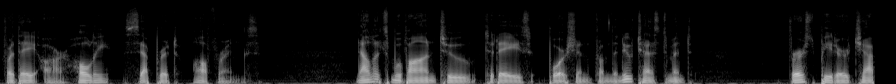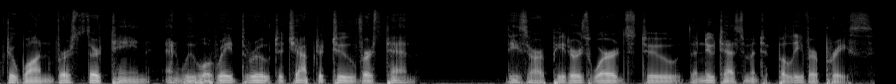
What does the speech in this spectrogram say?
for they are holy, separate offerings. Now let's move on to today's portion from the New Testament, 1 Peter chapter 1 verse 13, and we will read through to chapter 2 verse 10. These are Peter's words to the New Testament believer priests.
